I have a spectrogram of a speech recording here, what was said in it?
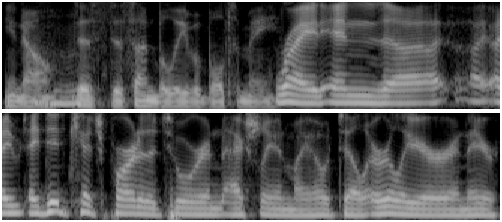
You know, Mm-hmm. just just unbelievable to me. Right, and uh, I, I did catch part of the tour, and actually in my hotel earlier, and they, were,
